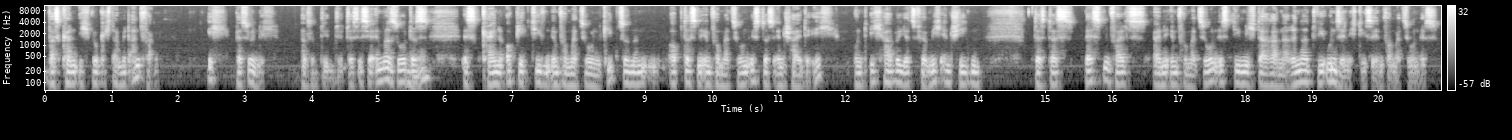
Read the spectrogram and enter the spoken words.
was kann ich wirklich damit anfangen? Ich persönlich. Also die, das ist ja immer so, dass mhm. es keine objektiven Informationen gibt, sondern ob das eine Information ist, das entscheide ich. Und ich habe jetzt für mich entschieden, dass das bestenfalls eine Information ist, die mich daran erinnert, wie unsinnig diese Information ist.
